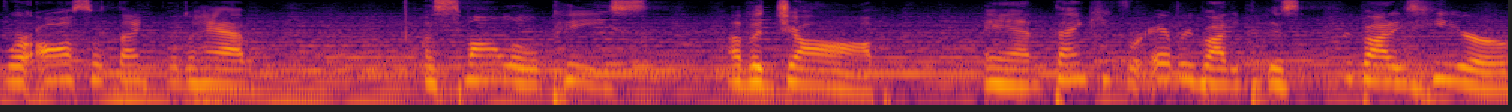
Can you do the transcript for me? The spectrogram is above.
we're also thankful to have a small little piece of a job. And thank you for everybody because everybody's here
